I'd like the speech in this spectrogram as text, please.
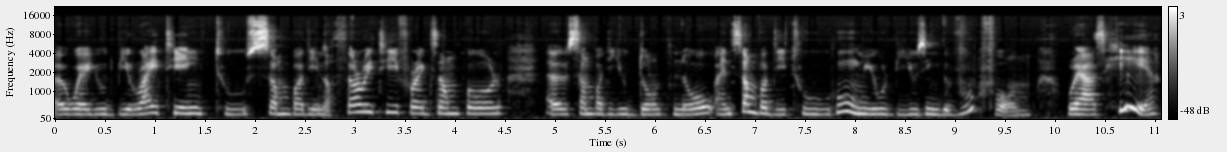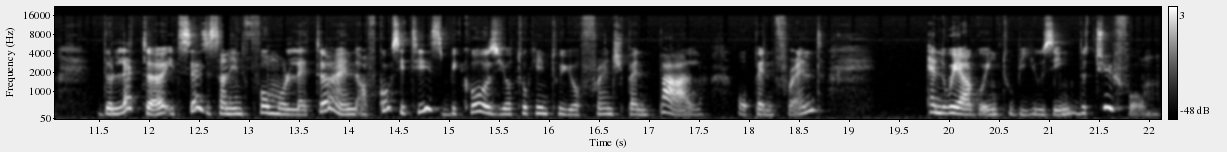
uh, where you would be writing to somebody in authority, for example, uh, somebody you don't know, and somebody to whom you will be using the vous form. Whereas here, the letter, it says it's an informal letter, and of course it is because you're talking to your French pen pal or pen friend, and we are going to be using the tu form.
